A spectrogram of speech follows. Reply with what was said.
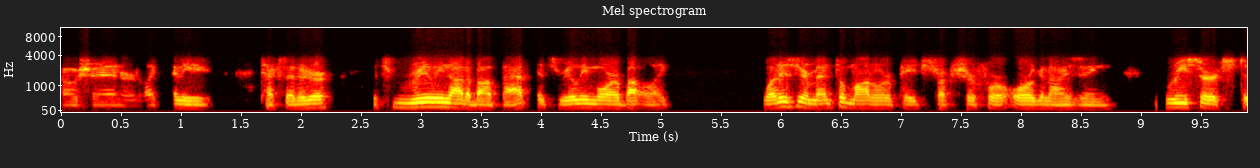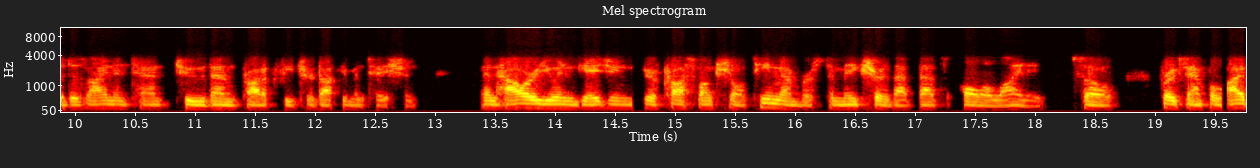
or Notion or like any text editor. It's really not about that. It's really more about like, what is your mental model or page structure for organizing research to design intent to then product feature documentation? And how are you engaging your cross functional team members to make sure that that's all aligning? So for example, I've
